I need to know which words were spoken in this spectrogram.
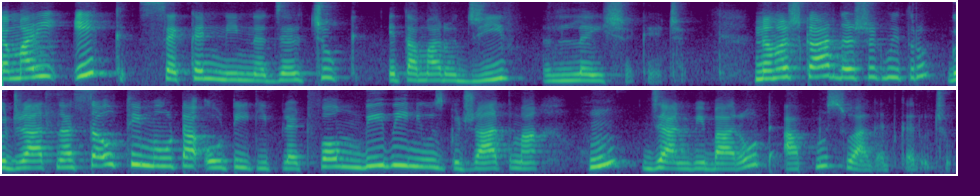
તમારી એક સેકન્ડની નજર ચૂક એ તમારો જીવ લઈ શકે છે. નમસ્કાર દર્શક મિત્રો, ગુજરાતના સૌથી મોટા ઓટીટી પ્લેટફોર્મ બીબી ન્યૂઝ ગુજરાતમાં હું જાનવી બારોટ આપનું સ્વાગત કરું છું.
